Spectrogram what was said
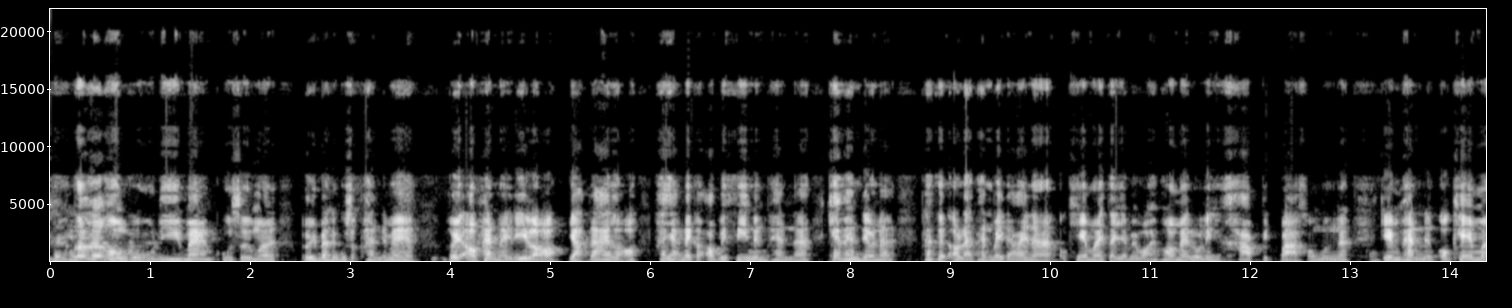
แบ่ให้ก็เรื่องของกูดีแม่งกูซื้อมาเอ้ยแบ่งให้กูสักแผ่นได้ไหมเฮ้ยเอาแผ่นไหนดีหรอ อยากได้หรอ ถ้าอยากได้ก็เอาไปซีหนึ่งแผ่นนะ แค่แผ่นเดียวนะ ถ้าเกิดเอาหลายแผ่นไม่ได้นะ โอเคไหมแต่อย่าไปบอกให้พ่อแม่รู้นี่คือคาบปิดปากของมึงนะเกมแผ่นหนึ่งโอเคไหม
